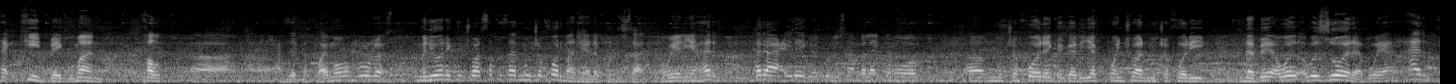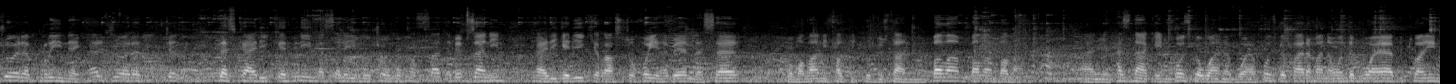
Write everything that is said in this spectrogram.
تەکیید بێگومان خەڵک عەزێتە خوای مۆ ڕوو لە ملیۆنێک و 400 هزار موچە خۆرمان هەیە لە کوردستان ئەو یعنی هەر هەر عائلەیەک لە کوردستان بەلایکەمەوە موچەخۆرێک گەر 1.4 موچەخۆری نەبێ ئەوە ئەوە زۆرە بۆیە هەر جۆرە بڕینێک هەر جۆرە دەستکاریکردنی مەسلەی موچە و مخصات ئەبێ بزانین کاریگەریەکی ڕاستەخۆی هەبێت لەسەر کۆمەڵانی خەڵکی کوردستان بەڵام بەڵام بەڵام یانی حەز ناکەین خۆزگە وانە بوایە خۆزگە پارەمان ئەوەندە بوایە بتوانین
